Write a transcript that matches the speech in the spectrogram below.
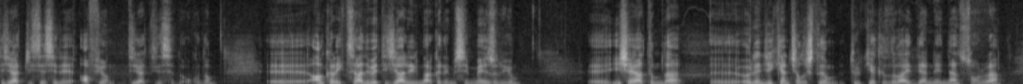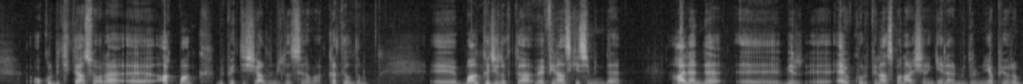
Ticaret Lisesi'ni Afyon Ticaret Lisesi'nde okudum. Ankara İktisadi ve Ticari İlimler Akademisi mezunuyum. İş hayatımda e, öğrenciyken çalıştığım Türkiye Kızılay Derneği'nden sonra okul bittikten sonra e, Akbank Müfettiş Yardımcılığı sınavına katıldım. E, bankacılıkta ve finans kesiminde halen de e, bir e, Evkur Finansman AŞ'nin genel müdürlüğünü yapıyorum.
